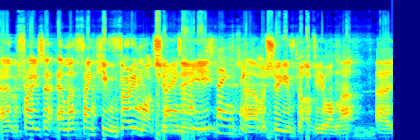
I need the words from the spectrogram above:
Uh, Fraser, Emma, thank you very much Thank indeed. you. Thank you. Uh, I'm sure you've got a view on that. Uh,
